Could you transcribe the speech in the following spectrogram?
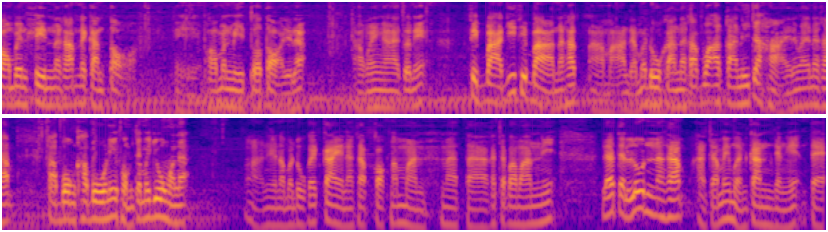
กองเบนซินนะครับ ในการต่อนี่เพราะมันมีตัวต่ออยู่แล้ว เอาง่ายๆตัวนี้สิบาทยี่สิบาทนะครับอ่ามาเดี๋ยวมาดูกันนะครับ ว่าอาการนี้จะหายไหมนะครับคาบงคาบูนี่ผมจะไม่ยุ่งมันแล้วอ่านี่ยเรามาดูใกล้ๆนะครับก๊อกน้ำมันหน้าตาก็จะประมาณนี้ แล้วแต่รุ่นนะครับ อาจจะไม่เหมือนกันอย่างเงี้ย แต่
